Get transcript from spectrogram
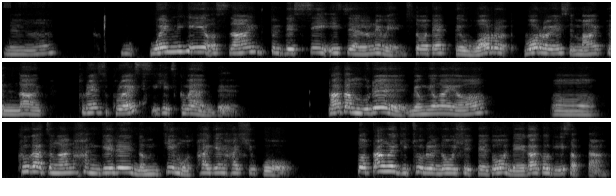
네. When he assigned to the sea its limit, so that the water, waters might not transgress his command. 바닷물을 명령하여 어, 그가 정한 한계를 넘지 못하게 하시고 또 땅의 기초를 놓으실 때도 내가 거기 있었다.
